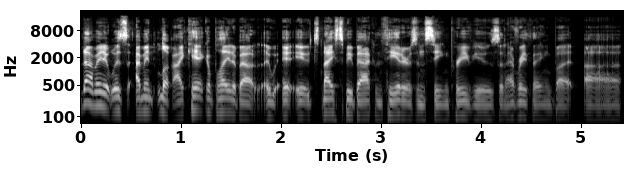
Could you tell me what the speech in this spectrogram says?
no, I mean it was. I mean, look, I can't complain about. It, it, it's nice to be back in theaters and seeing previews and everything, but uh,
